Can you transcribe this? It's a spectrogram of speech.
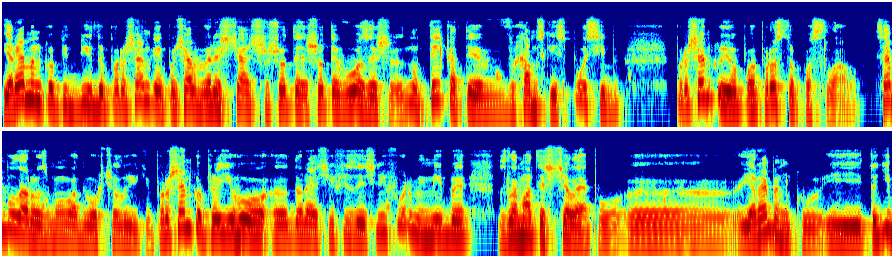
Яременко підбіг до Порошенка і почав верещати, що що ти, що ти возиш, ну, тикати в хамський спосіб. Порошенко його просто послав. Це була розмова двох чоловіків. Порошенко при його, е, до речі, фізичній формі міг би зламати щелепу е, Яременку, і тоді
